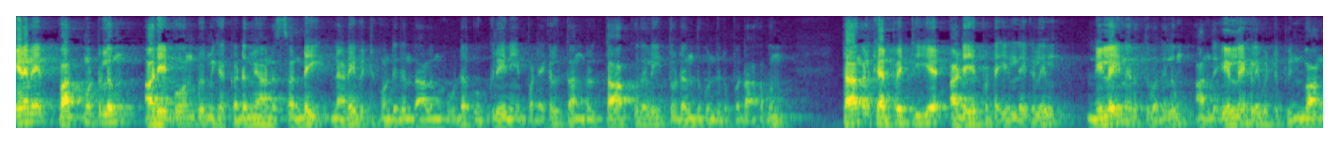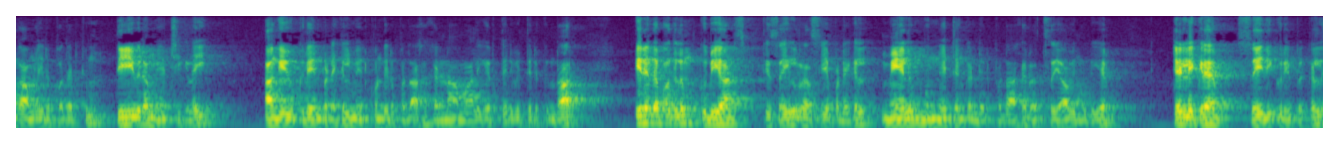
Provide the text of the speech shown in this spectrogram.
எனவே பக்முட்டிலும் அதே போன்று மிக கடுமையான சண்டை நடைபெற்றுக் கொண்டிருந்தாலும் கூட உக்ரைனிய படைகள் தங்கள் தாக்குதலை தொடர்ந்து கொண்டிருப்பதாகவும் தாங்கள் கைப்பற்றிய அடையப்பட்ட எல்லைகளில் நிலைநிறுத்துவதிலும் அந்த எல்லைகளை விட்டு பின்வாங்காமல் இருப்பதற்கும் தீவிர முயற்சிகளை அங்கே உக்ரைன் படைகள் மேற்கொண்டிருப்பதாக கண்ணா மாளிகர் தெரிவித்திருக்கின்றார். இருந்தபோதிலும் குபியான்ஸ் திசையில் ரஷ்ய படைகள் மேலும் முன்னேற்றம் கண்டிருப்பதாக ரஷ்யாவினுடைய டெலிகிராம் செய்தி குறிப்புகள்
